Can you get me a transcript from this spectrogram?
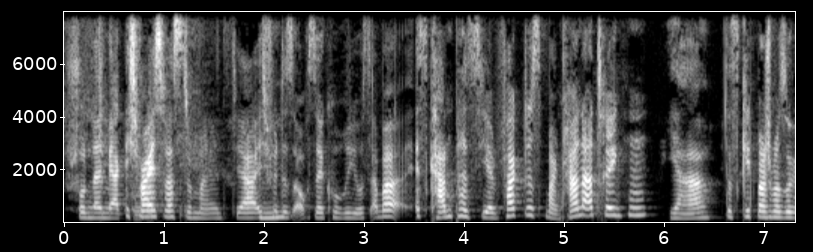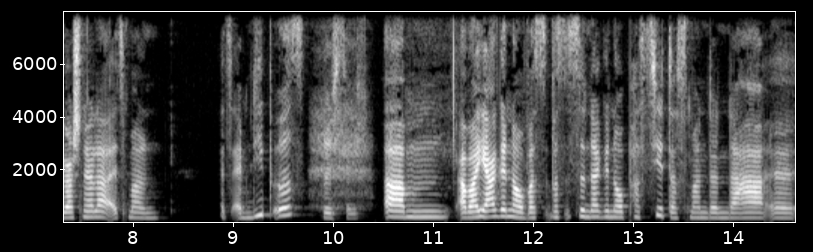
schon dann merkt Ich weiß, was du meinst. Ja, ich mhm. finde es auch sehr kurios. Aber es kann passieren. Fakt ist, man kann ertrinken. Ja. Das geht manchmal sogar schneller, als man als einem lieb ist. Richtig. Ähm, aber ja, genau. Was was ist denn da genau passiert, dass man denn da? Äh,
